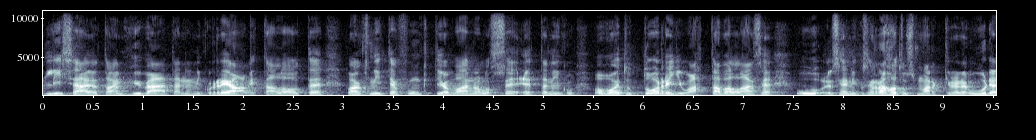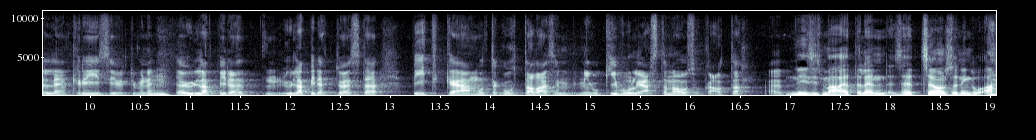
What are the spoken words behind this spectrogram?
lisää, jotain hyvää tänne niin kuin reaalitalouteen, vai onko niiden funktio vaan ollut se, että niin kuin on voitu torjua tavallaan se, se, niin kuin se rahoitusmarkkinoiden uudelleen kriisiytyminen mm. ja ylläpidettyä sitä pitkää, mutta kuhtalaisen niin kuin kivuliasta nousukautta. Niin, siis mä ajattelen, että se on se niin kuin,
